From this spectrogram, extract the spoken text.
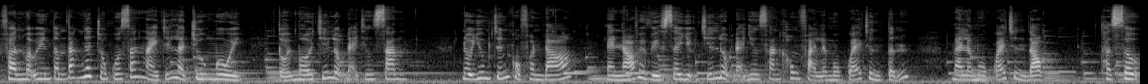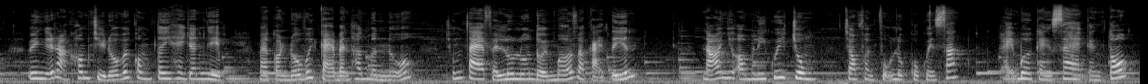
Phần mà Uyên tâm đắc nhất trong cuốn sách này chính là chương 10, tuổi mới chiến lược đại dương xanh. Nội dung chính của phần đó là nói về việc xây dựng chiến lược đại dương xanh không phải là một quá trình tĩnh, mà là một quá trình động. Thật sự, Uyên nghĩ rằng không chỉ đối với công ty hay doanh nghiệp, mà còn đối với cả bản thân mình nữa, chúng ta phải luôn luôn đổi mới và cải tiến. Nói như ông Lý Quý Trung trong phần phụ lục của quyển sách, hãy bơi càng xa càng tốt.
